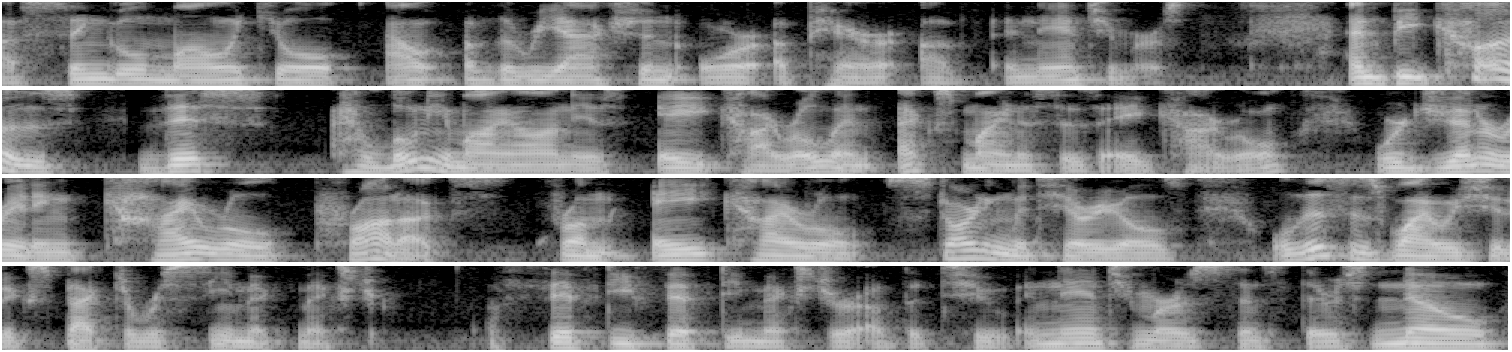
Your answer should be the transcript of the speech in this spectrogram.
a single molecule out of the reaction or a pair of enantiomers. And because this halonium ion is achiral and X minus is achiral, we're generating chiral products from achiral starting materials. Well, this is why we should expect a racemic mixture, a 50-50 mixture of the two enantiomers since there's no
